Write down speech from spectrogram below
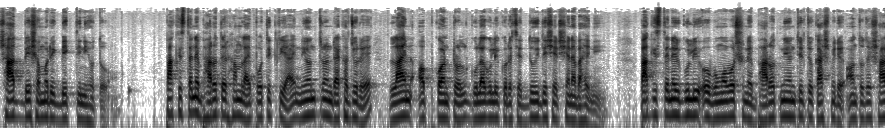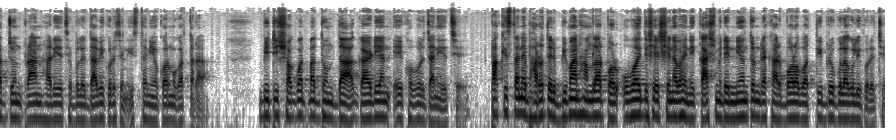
সাত বেসামরিক ব্যক্তি নিহত। পাকিস্তানে ভারতের হামলায় প্রতিক্রিয়ায় নিয়ন্ত্রণ রেখা জুড়ে লাইন অফ কন্ট্রোল গোলাগুলি করেছে দুই দেশের সেনাবাহিনী। পাকিস্তানের গুলি ও বোমাবর্ষণে ভারত নিয়ন্ত্রিত কাশ্মীরে অন্তত সাতজন প্রাণ হারিয়েছে বলে দাবি করেছেন স্থানীয় কর্মকর্তারা। ব্রিটিশ সংবাদ মাধ্যম দ্য গার্ডিয়ান এই খবর জানিয়েছে। পাকিস্তানে ভারতের বিমান হামলার পর উভয় দেশের সেনাবাহিনী কাশ্মীরের নিয়ন্ত্রণ রেখার বরাবর তীব্র গোলাগুলি করেছে।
